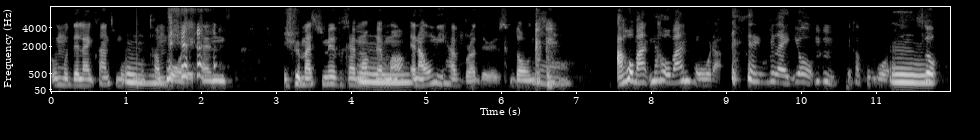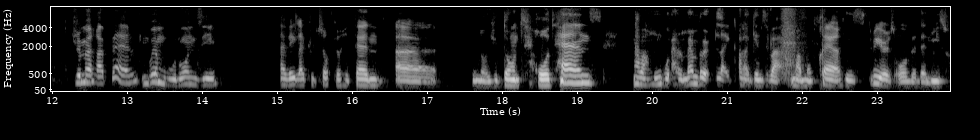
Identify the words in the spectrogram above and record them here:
um, délinquante, mon, mon Mhm. tomboy, and je m'assumais vraiment, Mm. vraiment, and I only have brothers, donc, Yeah. be like, yo, mm, mm, c'est kakungora. Mm. So, je me rappelle, moi, au Burundi, avec la culture puritaine, uh, you know, you don't hold hands. Now, I remember, like, against my, my mon frère, he's three years older than me, so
